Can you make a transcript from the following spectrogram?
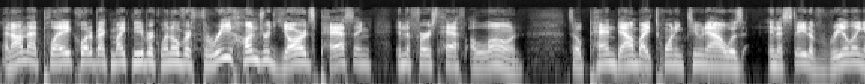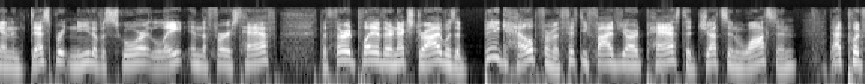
And on that play, quarterback Mike Nebrich went over 300 yards passing in the first half alone. So Penn down by 22 now was in a state of reeling and in desperate need of a score late in the first half. The third play of their next drive was a big help from a 55 yard pass to Justin Watson. That put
